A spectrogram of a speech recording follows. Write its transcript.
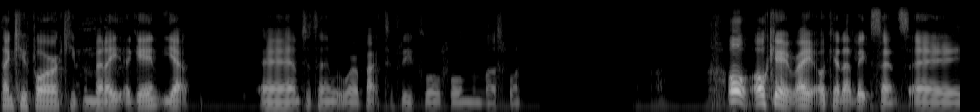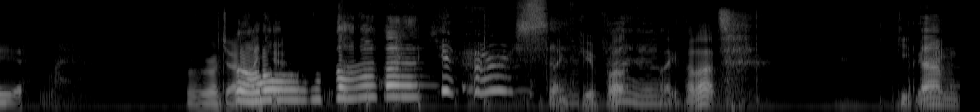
Thank you for keeping me right again. Yep. Uh, I'm just saying we're back to free flow following the last one. Oh, okay, right. Okay, that makes sense. Uh, Roger. Thank you. Thank you for thank you for that. Keep me right. I'm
